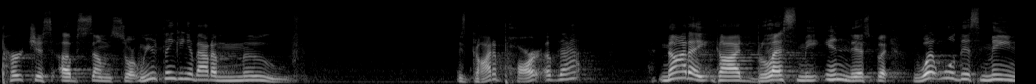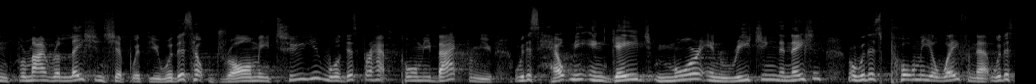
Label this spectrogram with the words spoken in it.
purchase of some sort, when you're thinking about a move, is God a part of that? Not a God bless me in this, but what will this mean for my relationship with you? Will this help draw me to you? Will this perhaps pull me back from you? Will this help me engage more in reaching the nations? Or will this pull me away from that? Will this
